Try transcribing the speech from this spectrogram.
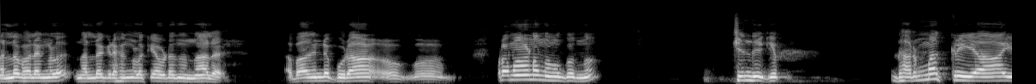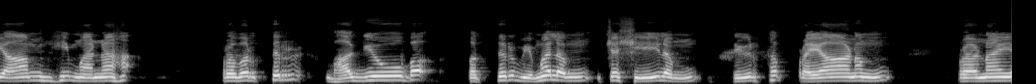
നല്ല ഫലങ്ങൾ നല്ല ഗ്രഹങ്ങളൊക്കെ അവിടെ നിന്നാൽ. അപ്പോൾ അതിന്റെ പുരാ പ്രമാണം നമുക്കൊന്ന് ചിന്തിക്കും. ധർമ്മക്രിയായാം ഹി മനഃ പ്രവൃത്തിർ ഭാഗ്യോപപത്തിർ വിമലം ച ശീലം തീർത്ഥപ്രയാണം പ്രണയ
